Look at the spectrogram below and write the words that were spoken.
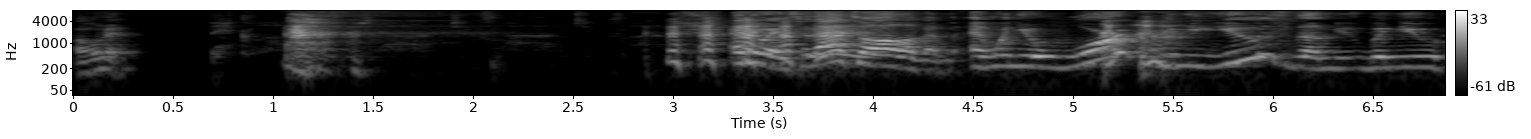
own it. anyway, so that's all of them. And when you work, when you use them, when you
